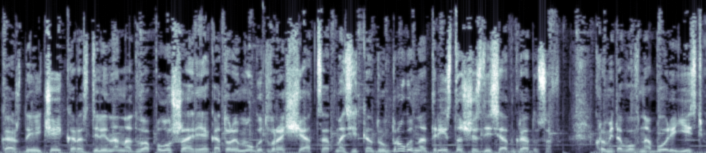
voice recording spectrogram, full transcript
Каждая ячейка разделена на два полушария, которые могут вращаться относительно друг друга на 360 градусов. Кроме того, в наборе есть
